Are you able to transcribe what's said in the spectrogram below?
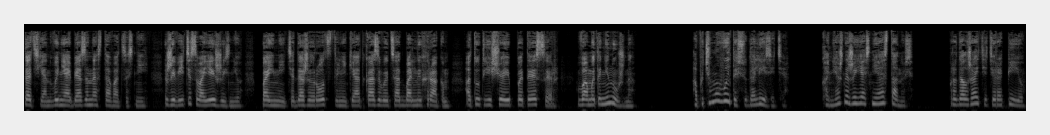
«Татьян, вы не обязаны оставаться с ней. Живите своей жизнью. Поймите, даже родственники отказываются от больных раком, а тут еще и ПТСР. Вам это не нужно». «А почему вы-то сюда лезете? Конечно же, я с ней останусь. Продолжайте терапию.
